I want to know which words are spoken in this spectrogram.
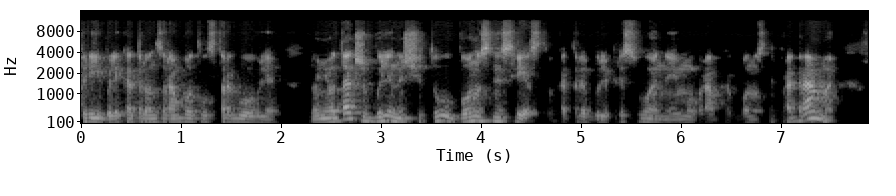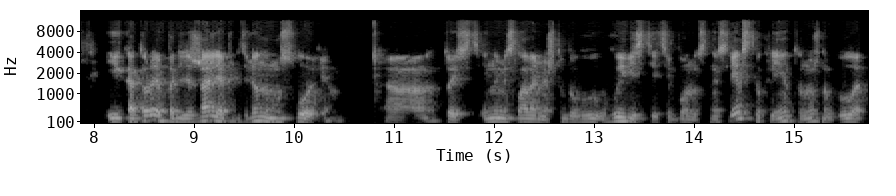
прибыли, которые он заработал с торговли. Но у него также были на счету бонусные средства, которые были присвоены ему в рамках бонусной программы и которые подлежали определенным условиям. То есть, иными словами, чтобы вывести эти бонусные средства, клиенту нужно было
